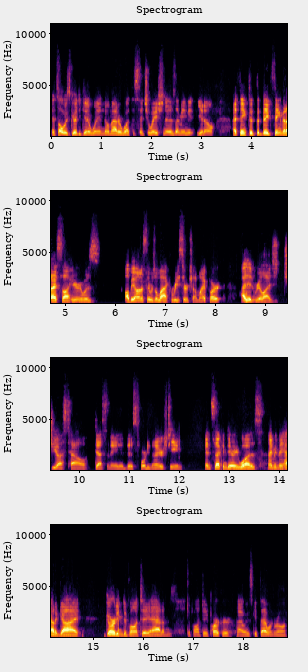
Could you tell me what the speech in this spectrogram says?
it's always good to get a win, no matter what the situation is. I mean, you know, I think that the big thing that I saw here was I'll be honest, there was a lack of research on my part. I didn't realize just how decimated this 49ers team and secondary was. I mean, they had a guy guarding Davante Adams, DeVante Parker, I always get that one wrong,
